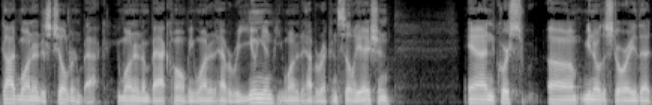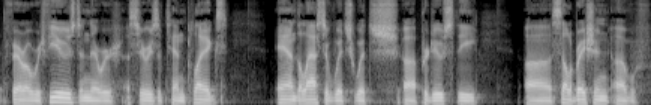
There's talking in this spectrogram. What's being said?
God wanted his children back. He wanted them back home. He wanted to have a reunion. He wanted to have a reconciliation. And of course, um, you know the story that Pharaoh refused, and there were a series of 10 plagues, and the last of which, which uh, produced the uh, celebration of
